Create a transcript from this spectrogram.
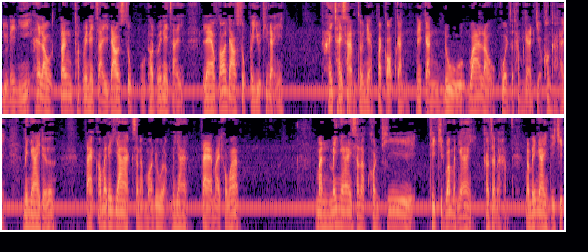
อยู่ในนี้ให้เราตั้งทดไว้ในใจ ดาวศุกร์ทดไว้ในใจ แล้วก็ดาวศุกร์ไปอยู่ที่ไหน ให้ใช้สามตัวเนี้ยประกอบกันในการดูว่าเราควรจะทำงานเกี่ยวข้องกับอะไร ไม่ง่ายเด้อแต่ก็ไม่ได้ยากสำหรับหมอดูหรอกไม่ยาก แต่หมายความว่า มันไม่ง่ายสำหรับคนที่ ที่คิดว่ามันง่าย เข้าใจไหมครับ มันไม่ง่ายอย่างที่คิด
